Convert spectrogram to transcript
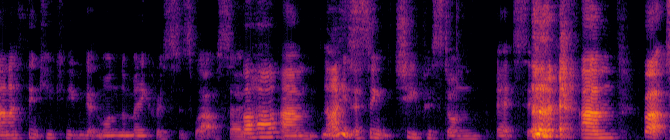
and I think you can even get them on the Makerist as well. So Uh huh. um, I- I, think cheapest on Etsy. um, but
